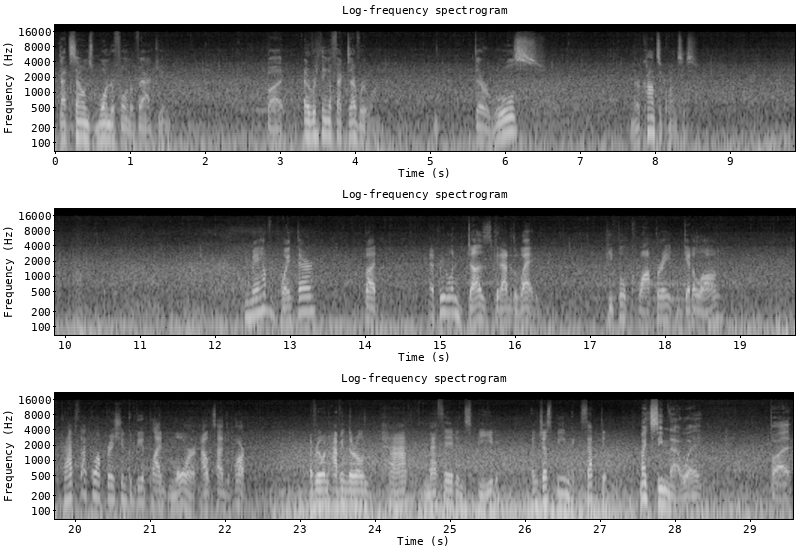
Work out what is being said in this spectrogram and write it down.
that sounds wonderful in a vacuum. But everything affects everyone. There are rules, there are consequences. You may have a point there, but everyone does get out of the way. People cooperate and get along. Perhaps that cooperation could be applied more outside the park. Everyone having their own path, method, and speed, and just being accepted. Might seem that way, but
